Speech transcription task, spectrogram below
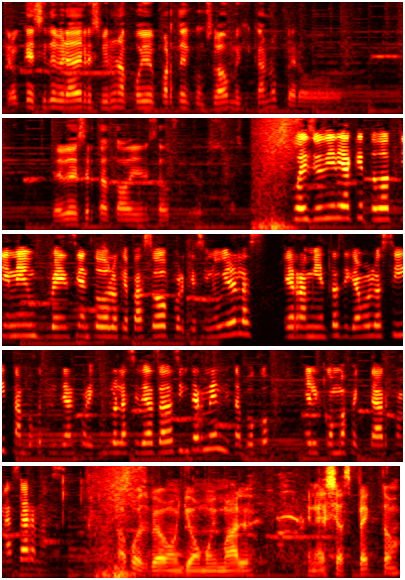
creo que sí debería de recibir un apoyo de parte del consulado mexicano, pero debe de ser tratado allá en Estados Unidos. Pues yo diría que todo tiene influencia en todo lo que pasó, porque si no hubiera las herramientas, digámoslo así, tampoco tendrían, por ejemplo, las ideas dadas a Internet, ni tampoco el cómo afectar con las armas. No, pues veo yo muy mal en ese aspecto,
